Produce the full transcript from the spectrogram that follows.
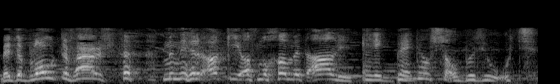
Met de blote vuist. Meneer Akki als Mohammed Ali. en ik ben al zo beroerd.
